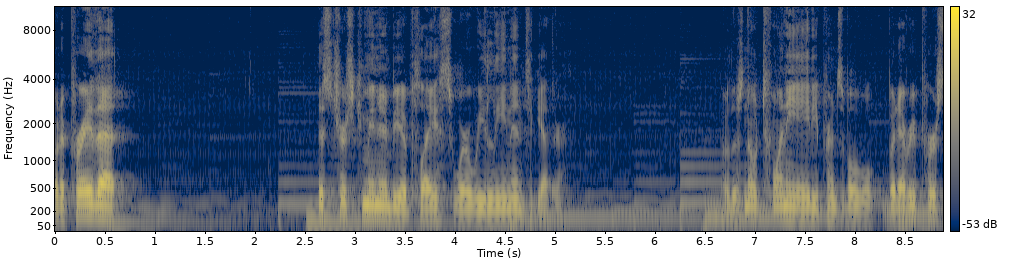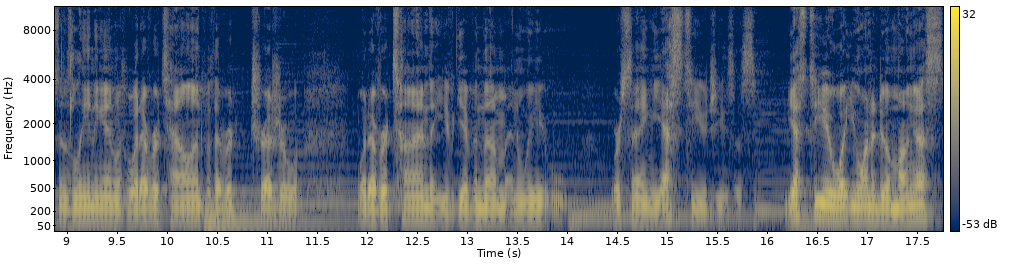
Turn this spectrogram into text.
Lord, I pray that this church community be a place where we lean in together or there's no 20 80 principle, but every person is leaning in with whatever talent, whatever treasure, whatever time that you've given them. And we, we're saying yes to you, Jesus. Yes to you, what you want to do among us.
